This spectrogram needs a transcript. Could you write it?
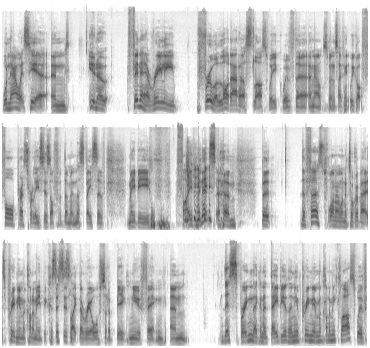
Well, now it's here. And, you know, Finnair really threw a lot at us last week with their announcements. I think we got four press releases off of them in the space of maybe five minutes. Um, but the first one I want to talk about is premium economy because this is like the real sort of big new thing. Um, this spring, they're going to debut the new premium economy class with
